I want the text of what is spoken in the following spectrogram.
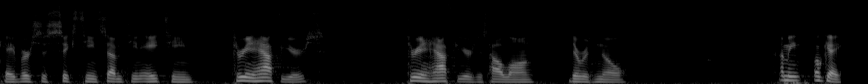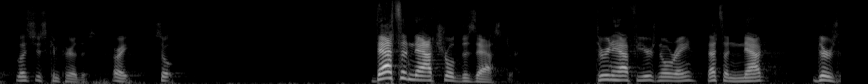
okay, verses 16, 17, 18. Three and a half years. Three and a half years is how long there was no. I mean, okay, let's just compare this. All right, so that's a natural disaster. Three and a half years, no rain. That's a nat. There's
